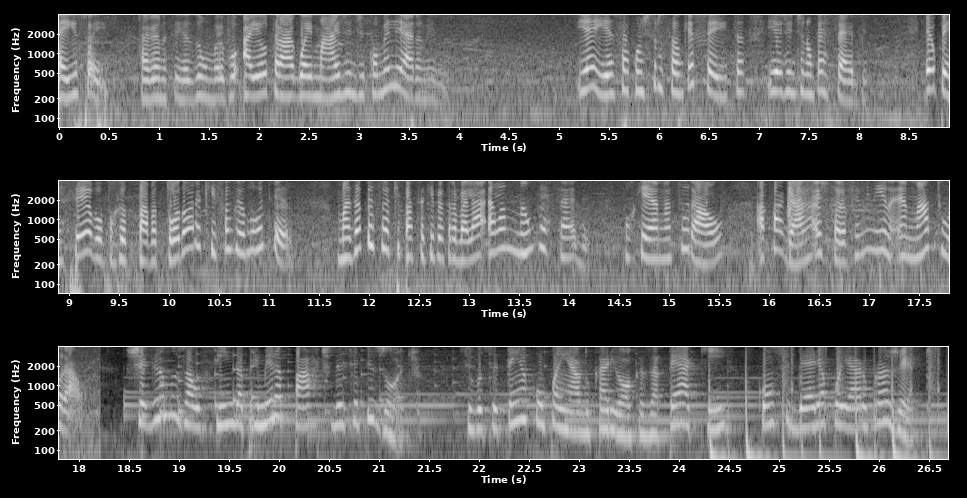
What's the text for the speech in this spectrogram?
é isso aí. Tá vendo esse resumo? Eu vou... aí eu trago a imagem de como ele era no início. E aí essa construção que é feita e a gente não percebe. Eu percebo porque eu estava toda hora aqui fazendo o roteiro. Mas a pessoa que passa aqui para trabalhar, ela não percebe porque é natural apagar a história feminina, é natural. Chegamos ao fim da primeira parte desse episódio. Se você tem acompanhado Cariocas até aqui, considere apoiar o projeto.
